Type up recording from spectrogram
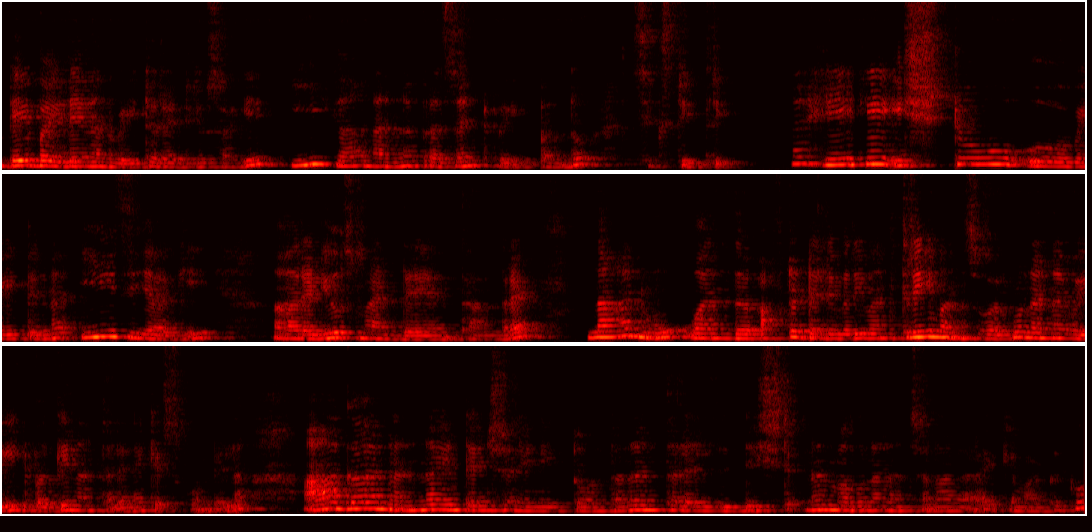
ಡೇ ಬೈ ಡೇ ನನ್ನ ವೆಯ್ಟ್ ರೆಡ್ಯೂಸ್ ಆಗಿ ಈಗ ನನ್ನ ಪ್ರೆಸೆಂಟ್ ವೆಯ್ಟ್ ಬಂದು ಸಿಕ್ಸ್ಟಿ ತ್ರೀ ನಾನು ಹೇಗೆ ಇಷ್ಟು ವೆಯ್ಟನ್ನು ಈಸಿಯಾಗಿ ರೆಡ್ಯೂಸ್ ಮಾಡಿದೆ ಅಂತ ಅಂದರೆ ನಾನು ಒಂದು ಆಫ್ಟರ್ ಡೆಲಿವರಿ ಒಂದು ತ್ರೀ ಮಂತ್ಸ್ವರೆಗೂ ನನ್ನ ವೆಯ್ಟ್ ಬಗ್ಗೆ ನಾನು ತಲೆನೇ ಕೆಡಿಸ್ಕೊಂಡಿಲ್ಲ. ಆಗ ನನ್ನ ಇಂಟೆನ್ಷನ್ ಏನಿತ್ತು ಅಂತಂದರೆ ನನ್ನ ತಲೆಯಲ್ಲಿ ಇಷ್ಟೇ ನನ್ನ ಮಗುನ ನಾನು ಚೆನ್ನಾಗಿ ಆರೈಕೆ ಮಾಡಬೇಕು.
